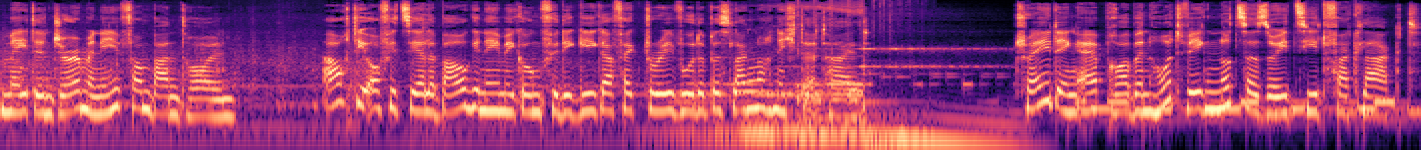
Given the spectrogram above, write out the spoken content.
made in Germany, vom Band rollen. Auch die offizielle Baugenehmigung für die Gigafactory wurde bislang noch nicht erteilt. Trading-App Robinhood wegen Nutzersuizid verklagt.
